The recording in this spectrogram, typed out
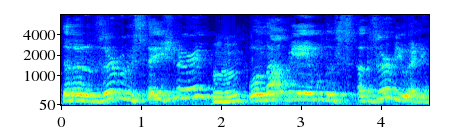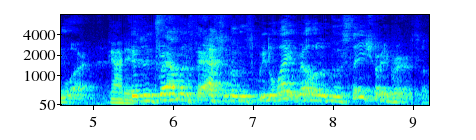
that an observer who's stationary Mm-hmm. will not be able to observe you anymore. Got it. Because you're traveling faster than the speed of light relative to the stationary person.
